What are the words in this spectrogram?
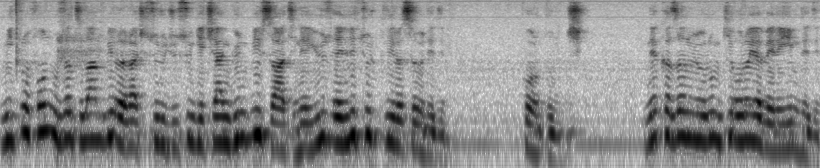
Mikrofon uzatılan bir araç sürücüsü geçen gün bir saatine 150 Türk Lirası ödedim. Korkunç. Ne kazanıyorum ki oraya vereyim dedi.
